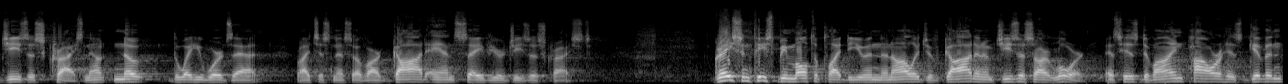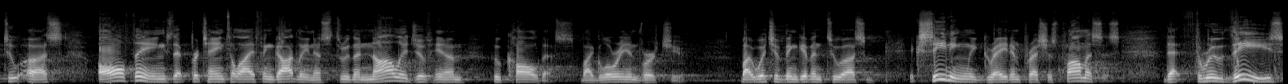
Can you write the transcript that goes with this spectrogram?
Jesus Christ. Now, note the way he words that righteousness of our God and Savior, Jesus Christ. Grace and peace be multiplied to you in the knowledge of God and of Jesus our Lord, as his divine power has given to us all things that pertain to life and godliness through the knowledge of him who called us by glory and virtue, by which have been given to us exceedingly great and precious promises, that through these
